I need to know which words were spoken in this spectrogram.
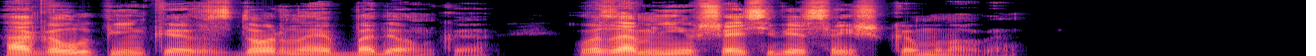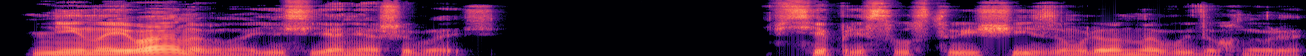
а глупенькая вздорная бабенка, возомнившая о себе слишком много. Нина Ивановна, если я не ошибаюсь. Все присутствующие изумленно выдохнули.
